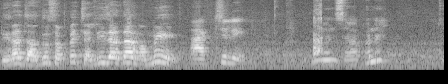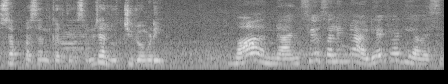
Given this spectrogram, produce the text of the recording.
तेरा जादू सब पे चल ही जाता है मम्मी। एक्चुअली मन साहब है ना? तो सब पसंद करते हैं समझा? लुच्ची लोमड़ी। माँ नैन्सी और सलीम ने आइडिया क्या दिया वैसे?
